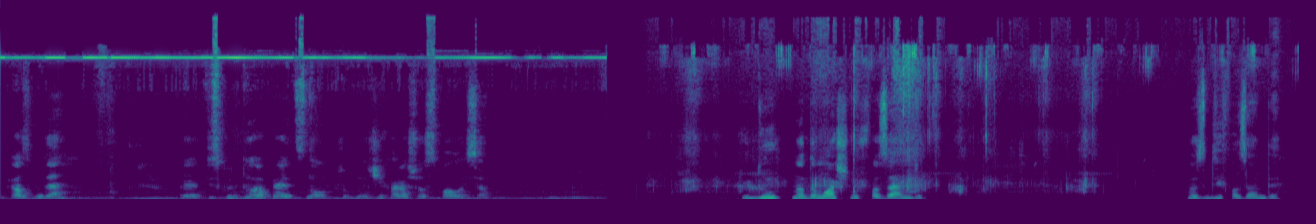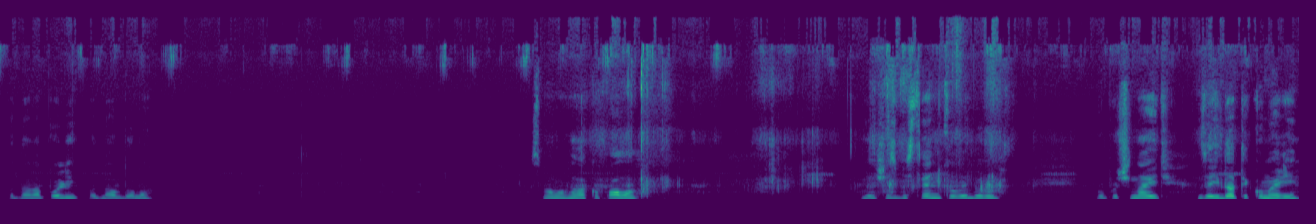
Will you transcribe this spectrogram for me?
Якраз буде е, фізкультура перед сном, щоб вночі хорошо спалося. Йду на домашню фазенду. У нас дві фазенди. Одна на полі, одна вдома. Мама вже накопала. Я зараз бистренько виберу, бо починають заїдати комарі.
